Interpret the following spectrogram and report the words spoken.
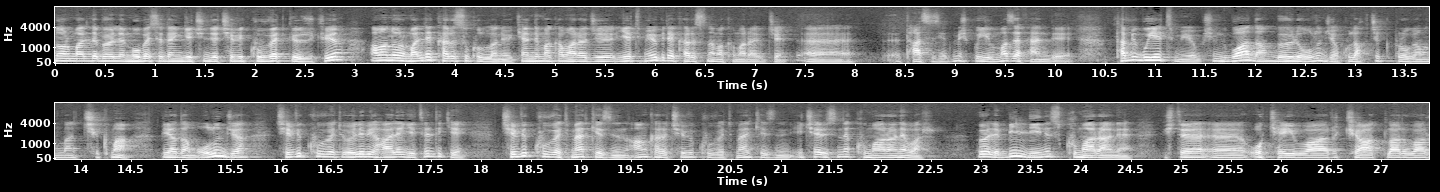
Normalde böyle mobeseden geçince çevik kuvvet gözüküyor ama normalde karısı kullanıyor. Kendi makam aracı yetmiyor, bir de karısına makam aracı e, tahsis etmiş bu Yılmaz Efendi. Tabi bu yetmiyor. Şimdi bu adam böyle olunca kulakçık programından çıkma bir adam olunca çevik kuvveti öyle bir hale getirdi ki Çevik Kuvvet Merkezi'nin, Ankara Çevik Kuvvet Merkezi'nin içerisinde kumarhane var. Böyle bildiğiniz kumarhane. İşte e, okey var, kağıtlar var,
